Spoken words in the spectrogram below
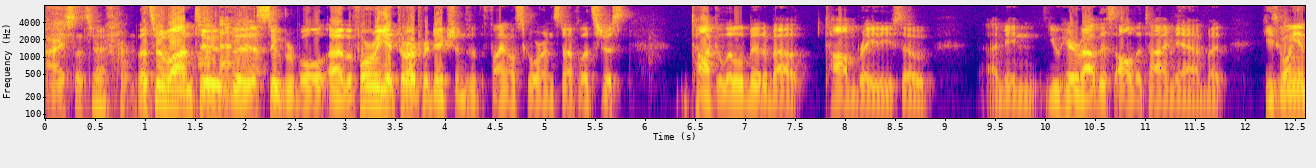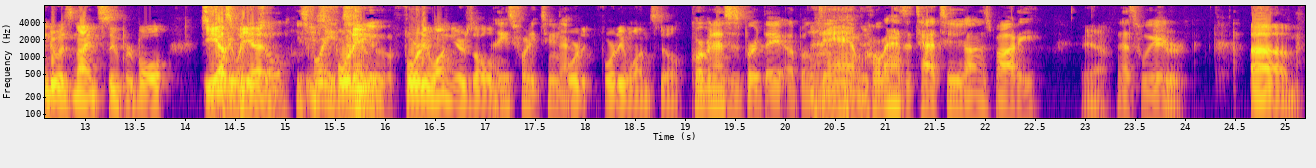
right, so let's move on. Let's move on to On the note. Super Bowl. Uh, before we get to our predictions with the final score and stuff, let's just talk a little bit about Tom Brady. So, I mean, you hear about this all the time, yeah, but he's going into his ninth Super Bowl. He's 41 years ESPN, old. He's 40 42. 41 years old. I think he's 42 now. 40, 41 still. Corbin has his birthday up on the Damn, Corbin has a tattoo on his body. Yeah. That's weird. Sure. Um,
